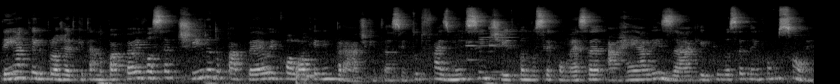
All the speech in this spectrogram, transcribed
tem aquele projeto que está no papel e você tira do papel e coloca ele em prática. Então, assim, tudo faz muito sentido quando você começa a realizar aquilo que você tem como sonho.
